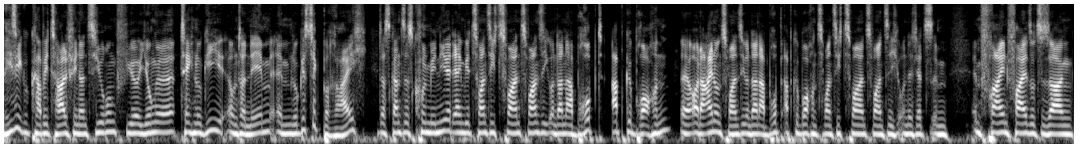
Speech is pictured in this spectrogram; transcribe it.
Risikokapitalfinanzierung für junge Technologieunternehmen im Logistikbereich. Das Ganze ist kulminiert irgendwie 2022 und dann abrupt abgebrochen, äh, oder 21 und dann abrupt abgebrochen 2022 und ist jetzt im, im freien Fall sozusagen.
